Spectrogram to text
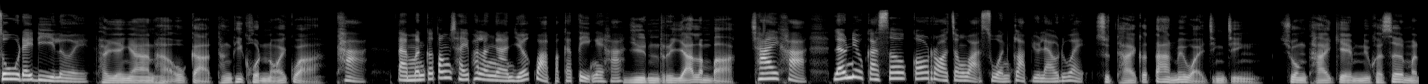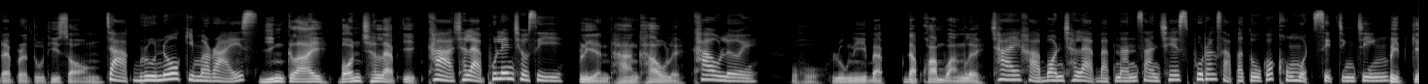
สู้ได้ดีเลย พยายามหาโอกาสทั้งที่คนน้อยกว่า ค่ะ แต่มันก็ต้องใช้พลังงานเยอะกว่าปกติไงคะ ยืนระยะลำบาก ใช่ค่ะ แล้วนิวคาสเซิลก็รอจังหวะสวนกลับอยู่แล้วด้วย สุดท้ายก็ต้านไม่ไหวจริง ๆ ช่วงท้ายเกมนิวคาสเซิลมาได้ประตูที่ จากบรูโน่กิมาไรส์2 ยิงไกลบอลฉลับอีก ค่ะฉลบผู้เล่นเชลซี เปลี่ยนทางเข้าเลย เข้าเลย โอ้โห ลูกนี้แบบดับความหวังเลย ใช่ค่ะ บอลฉลบแบบนั้นซานเชสผู้รักษาประตูก็คงหมดสิทธิ์จริงปิดเก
